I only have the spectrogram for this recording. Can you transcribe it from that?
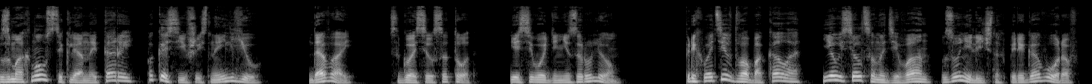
Взмахнул стеклянной тарой, покосившись на Илью. «Давай», — согласился тот, — «я сегодня не за рулем». Прихватив два бокала, я уселся на диван в зоне личных переговоров,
